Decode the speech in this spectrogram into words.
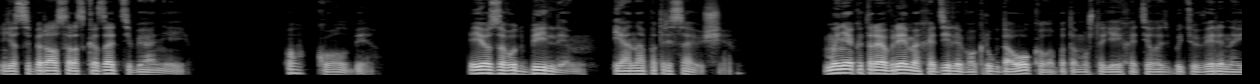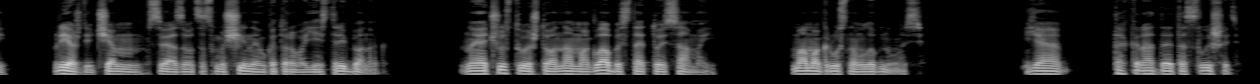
Я собирался рассказать тебе о ней. О, Колби. Ее зовут Билли, и она потрясающая. Мы некоторое время ходили вокруг да около, потому что ей хотелось быть уверенной, прежде чем связываться с мужчиной, у которого есть ребенок. Но я чувствую, что она могла бы стать той самой. Мама грустно улыбнулась. Я так рада это слышать,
